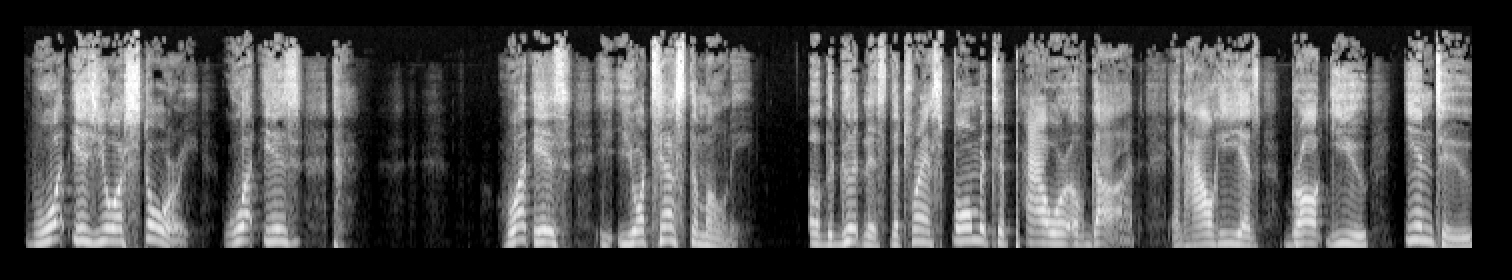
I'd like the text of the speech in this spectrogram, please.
What is your story? What is what is your testimony of the goodness, the transformative power of God, and how He has brought you into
